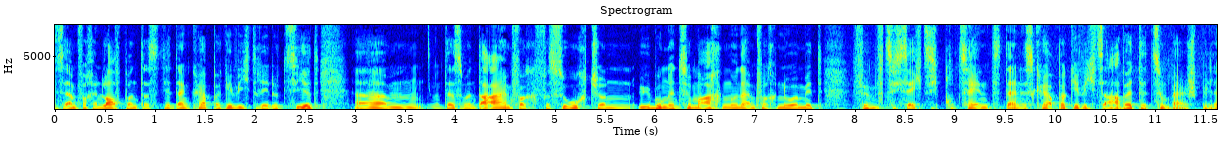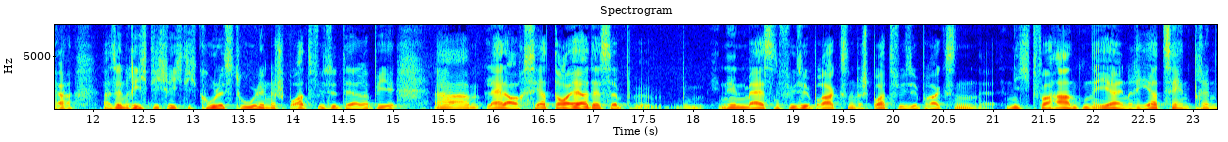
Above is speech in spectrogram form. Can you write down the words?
es ist einfach ein Laufband, das dir dein Körpergewicht reduziert, ähm, dass man da einfach versucht, schon Übungen zu machen und einfach nur mit 50, 60 Prozent deines Körpergewichts arbeitet zum Beispiel. Ja. Also ein richtig, richtig cooles Tool in der Sportphysiotherapie. Ähm, leider leider auch sehr teuer, deshalb äh, in den meisten Physiopraxen oder Sportphysiopraxen äh, nicht vorhanden, eher in Reha-Zentren.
